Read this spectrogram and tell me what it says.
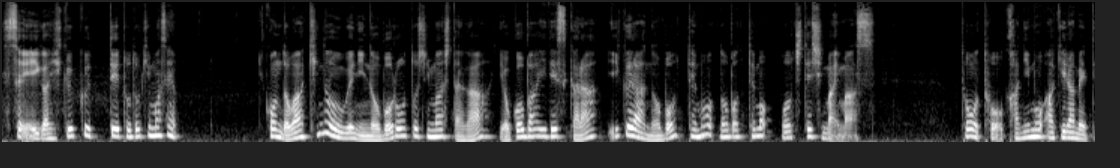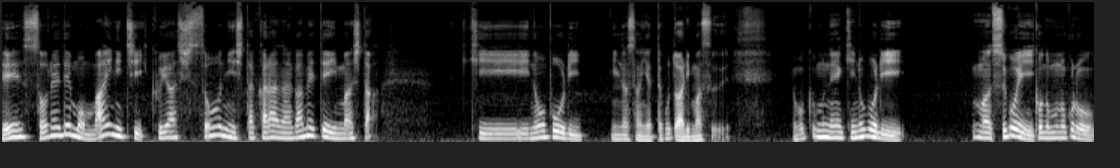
精位が低くって届きません。今度は木の上に登ろうとしましたが、横ばいですから、いくら登っても登っても落ちてしまいます。とうとうカニも諦めてそれでも毎日悔しそうに下から眺めていました木登り皆さんやったことあります？僕もね木登りまあすごい子供の頃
